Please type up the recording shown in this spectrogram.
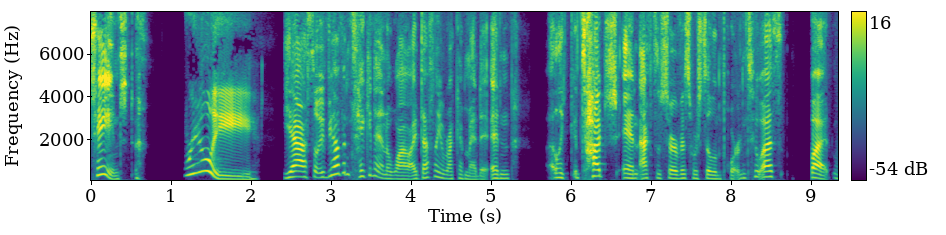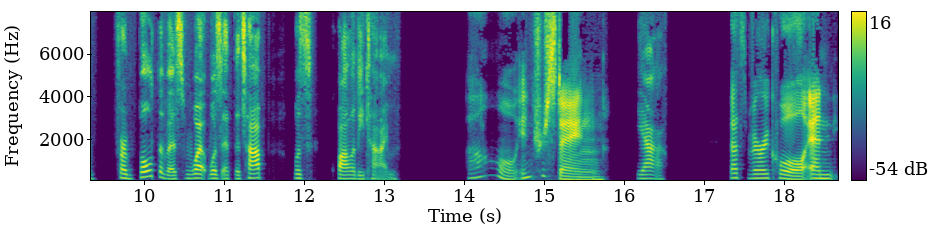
changed. Really? Yeah. So if you haven't taken it in a while, I definitely recommend it. And like touch and acts of service were still important to us, but for both of us, what was at the top was quality time. Oh, interesting. Yeah. That's very cool. And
